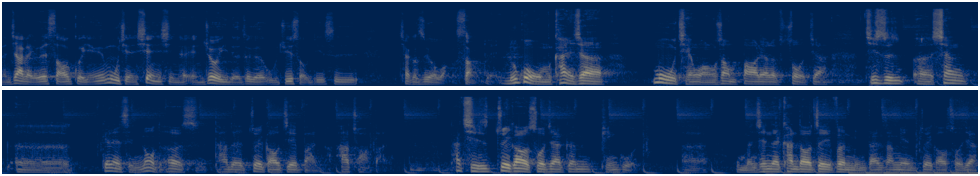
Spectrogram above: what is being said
可能价格也会稍贵，因为目前现行的 Enjoy 的这个五 G 手机是价格是有往上。对，如果我们看一下目前网络上爆料的售价，其实呃像呃 Galaxy Note 二十它的最高阶版 Ultra 版，它其实最高的售价跟苹果呃我们现在看到这一份名单上面最高售价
